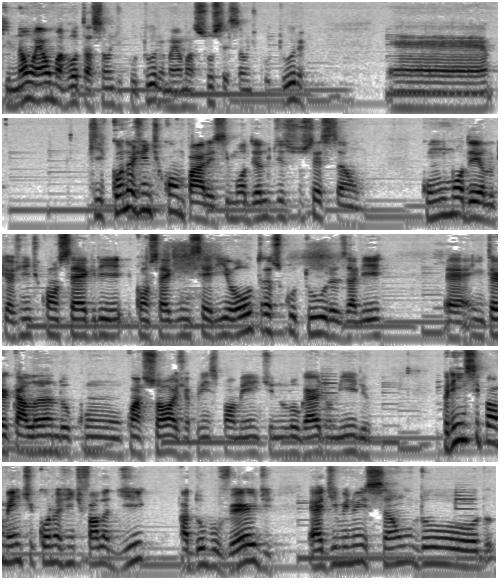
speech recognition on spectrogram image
que não é uma rotação de cultura, mas é uma sucessão de cultura, é, que quando a gente compara esse modelo de sucessão com um modelo que a gente consegue, consegue inserir outras culturas ali, é, intercalando com, com a soja, principalmente no lugar do milho, principalmente quando a gente fala de adubo verde, é a diminuição do, do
